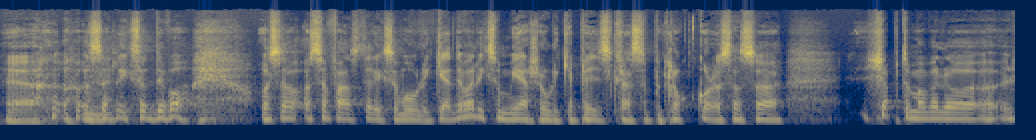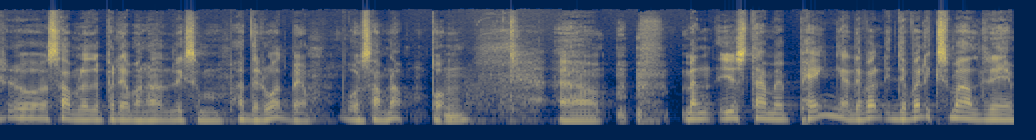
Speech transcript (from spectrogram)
Eh, och, så liksom det var, och, så, och så fanns det liksom olika, det var liksom mer så olika prisklasser på klockor. Och sen så köpte man väl och, och samlade på det man hade, liksom hade råd med att samla på. Eh, men just det här med pengar, det var, det var liksom aldrig...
